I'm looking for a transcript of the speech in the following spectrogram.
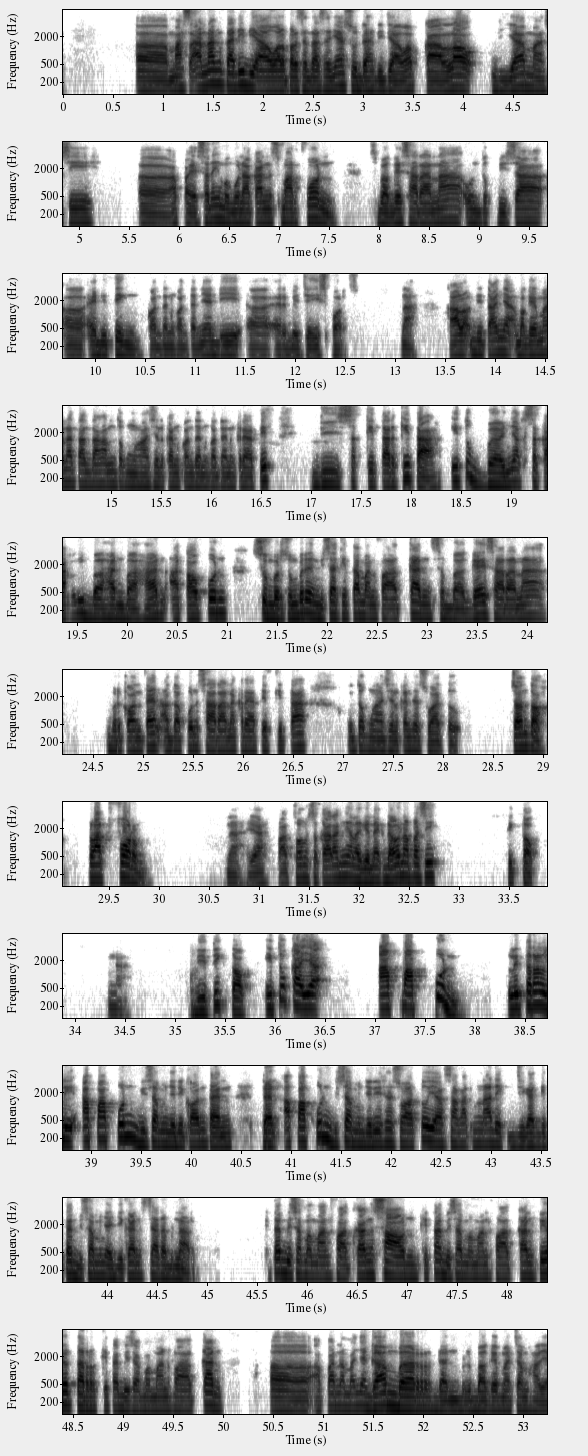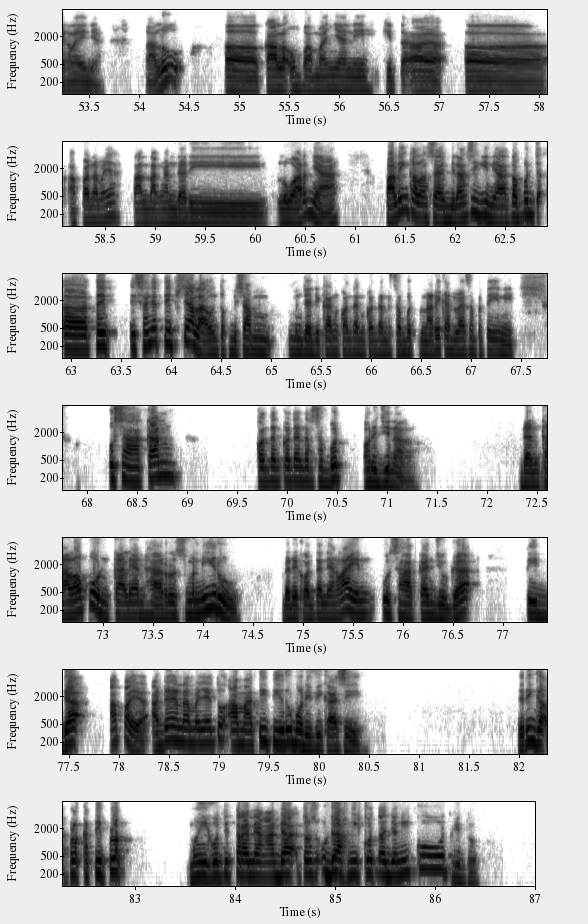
Uh, Mas Anang tadi di awal presentasinya sudah dijawab kalau dia masih uh, apa ya sering menggunakan smartphone sebagai sarana untuk bisa uh, editing konten-kontennya di uh, eh, RBJ Esports. Nah, kalau ditanya bagaimana tantangan untuk menghasilkan konten-konten kreatif di sekitar kita, itu banyak sekali bahan-bahan ataupun sumber-sumber yang bisa kita manfaatkan sebagai sarana berkonten ataupun sarana kreatif kita untuk menghasilkan sesuatu. Contoh, platform. Nah, ya, platform sekarang yang lagi naik daun apa sih? TikTok. Nah, di TikTok itu kayak apa pun, literally apa pun bisa menjadi konten dan apa pun bisa menjadi sesuatu yang sangat menarik jika kita bisa menyajikan secara benar. Kita bisa memanfaatkan sound, kita bisa memanfaatkan filter, kita bisa memanfaatkan uh, apa namanya gambar dan berbagai macam hal yang lainnya. Lalu uh, kalau umpamanya nih kita uh, uh, apa namanya tantangan dari luarnya, paling kalau saya bilang sih gini ataupun uh, tip istilahnya tipsnya lah untuk bisa menjadikan konten-konten tersebut menarik adalah seperti ini. Usahakan konten-konten tersebut original. Dan kalaupun kalian harus meniru dari konten yang lain, usahakan juga tidak apa ya, ada yang namanya itu amati tiru modifikasi. Jadi nggak plek-ketiplek mengikuti tren yang ada, terus udah ngikut aja ngikut gitu.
